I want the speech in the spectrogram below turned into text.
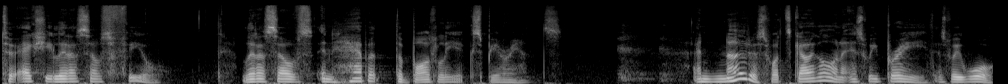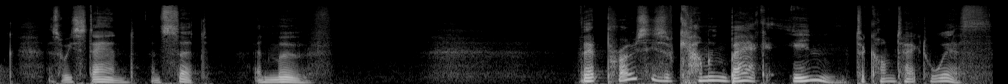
to actually let ourselves feel, let ourselves inhabit the bodily experience. And notice what's going on as we breathe, as we walk, as we stand and sit and move. That process of coming back into contact with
